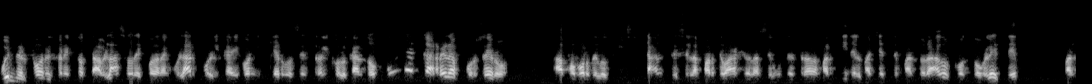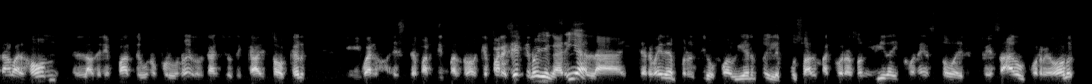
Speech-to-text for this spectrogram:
Wilmer Flores conectó tablazo de cuadrangular por el callejón izquierdo central, colocando una carrera por cero a favor de los visitantes. En la parte baja de la segunda entrada, Martín el machete Maldonado con doblete mandaba el home en la del empate uno por uno en los ganchos de Kyle Tucker. Y bueno, este Martín Maldonado, que parecía que no llegaría a la intermedia, pero el tiro fue abierto y le puso alma, corazón y vida. Y con esto, el pesado corredor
